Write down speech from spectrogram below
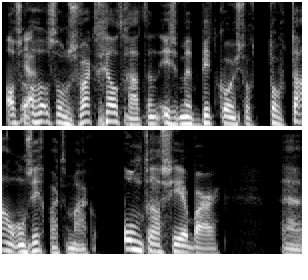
Als, als het om zwart geld gaat, dan is het met bitcoins toch totaal onzichtbaar te maken. Ontraceerbaar. Uh,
